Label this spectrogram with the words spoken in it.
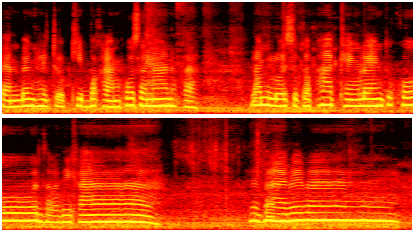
กันเบิ้งให้จบคลิปบะขามโฆษณานะคะร่ำรวยสุขภาพแข็งแรงทุกคน สวัสดีค่ะ บ๊ายบาย บ๊ายบาย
